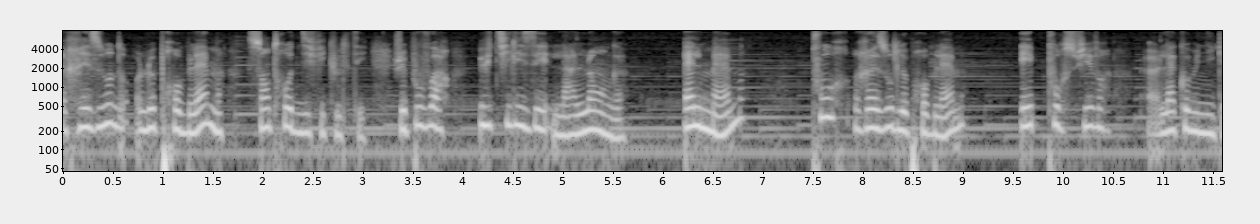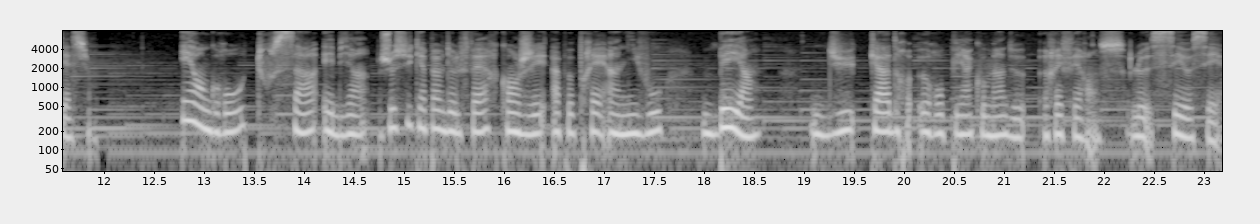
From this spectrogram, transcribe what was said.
résoudre le problème sans trop de difficultés. Je vais pouvoir utiliser la langue elle-même pour résoudre le problème et poursuivre euh, la communication. Et en gros, tout ça, eh bien, je suis capable de le faire quand j'ai à peu près un niveau B1 du cadre européen commun de référence, le CECR.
